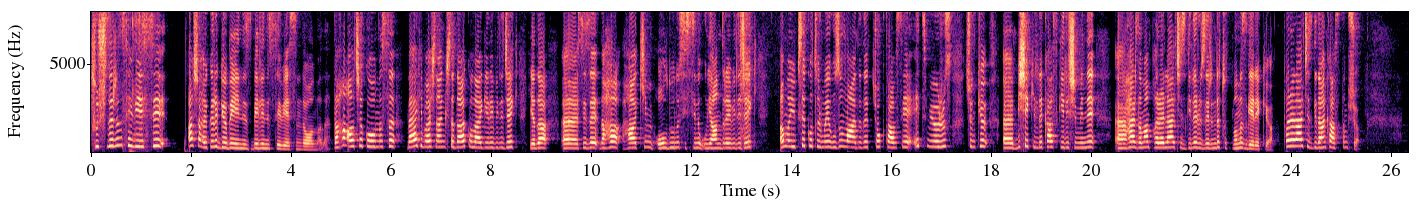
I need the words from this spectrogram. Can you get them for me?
Tuşların seviyesi aşağı yukarı göbeğiniz, beliniz seviyesinde olmalı. Daha alçak olması belki başlangıçta daha kolay gelebilecek ya da e, size daha hakim olduğunuz hissini uyandırabilecek. Ama yüksek oturmayı uzun vadede çok tavsiye etmiyoruz. Çünkü e, bir şekilde kas gelişimini e, her zaman paralel çizgiler üzerinde tutmamız gerekiyor. Paralel çizgiden kastım şu.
